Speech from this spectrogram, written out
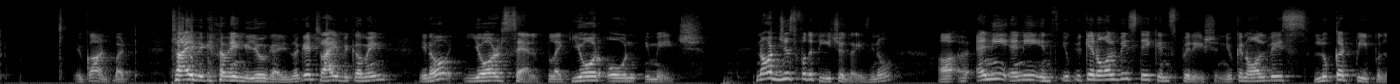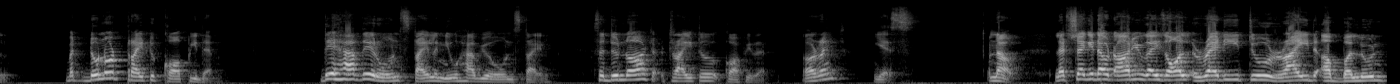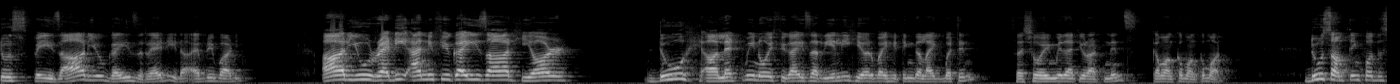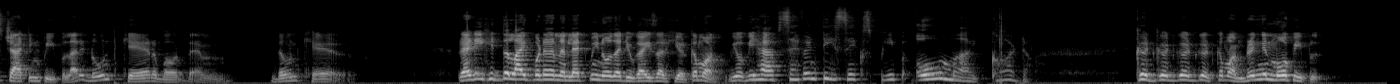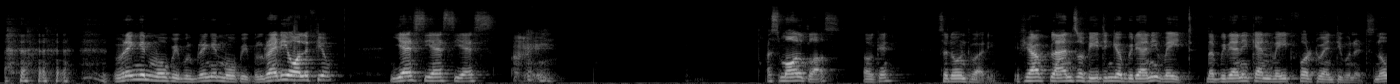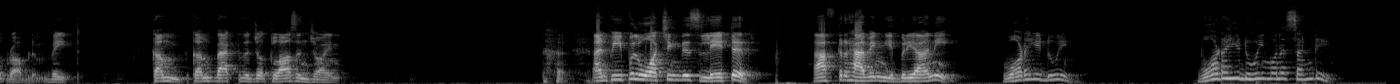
You can't, but try becoming you guys. Okay, try becoming you know yourself like your own image. Not just for the teacher guys you know. Uh, any any you, you can always take inspiration. You can always look at people but do not try to copy them. They have their own style and you have your own style. So do not try to copy them. All right? Yes. Now let's check it out. Are you guys all ready to ride a balloon to space? Are you guys ready da? everybody? Are you ready? And if you guys are here do uh, let me know if you guys are really here by hitting the like button so showing me that your attendance. Come on come on come on. Do something for this chatting people. I don't care about them. Don't care. Ready? Hit the like button and let me know that you guys are here. Come on. We, we have 76 people. Oh my god. Good good good good. Come on bring in more people. Bring in more people. Bring in more people. Ready, all of you? Yes, yes, yes. a small class. Okay. So don't worry. If you have plans of eating your biryani, wait. The biryani can wait for 20 minutes. No problem. Wait. Come, come back to the class and join. and people watching this later, after having biryani, what are you doing? What are you doing on a Sunday?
